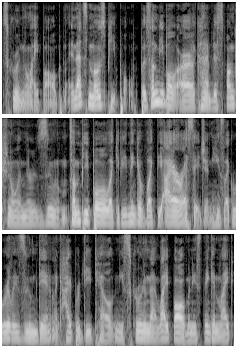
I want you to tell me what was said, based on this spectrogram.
screw in the light bulb. And that's most people. But some people are kind of dysfunctional in their zoom. Some people, like if you think of like the IRS agent, he's like really zoomed in and like hyper detailed and he's screwing in that light bulb and he's thinking like,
